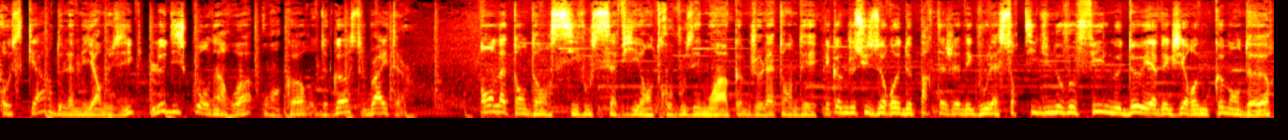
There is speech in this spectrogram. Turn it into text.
Oscar de la meilleure musique, Le discours d'un roi ou encore The Ghost Writer. En attendant, si vous saviez entre vous et moi comme je l'attendais, et comme je suis heureux de partager avec vous la sortie du nouveau film de et avec Jérôme Commandeur,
